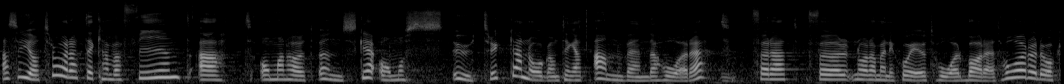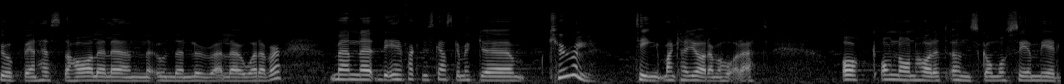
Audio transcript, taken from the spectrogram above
Alltså jag tror att det kan vara fint att om man har ett önske om att s- uttrycka någonting, att använda håret. För att för några människor är ett hår bara ett hår och det åker upp i en hästehal eller en, under en lue eller whatever. Men eh, det är faktiskt ganska mycket kul ting man kan göra med håret. Och om noen har et ønske om å se mer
